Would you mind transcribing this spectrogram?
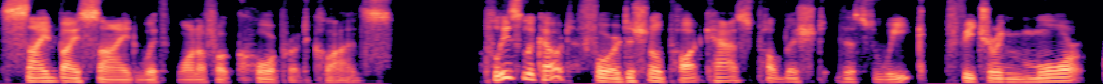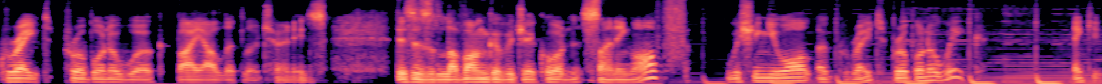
side by side with one of our corporate clients. Please look out for additional podcasts published this week featuring more great pro bono work by our Littler attorneys. This is Lavanga Wijekoon signing off, wishing you all a great pro bono week. Thank you.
